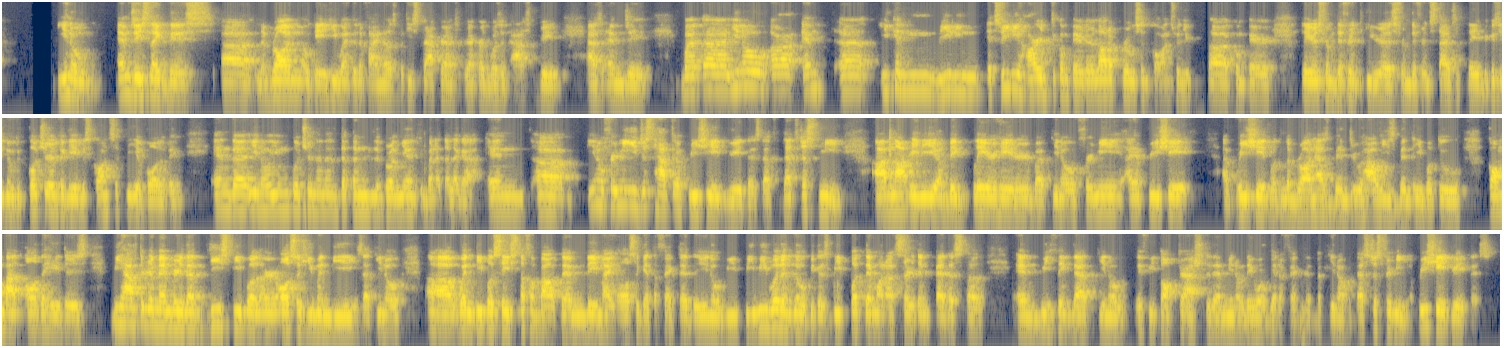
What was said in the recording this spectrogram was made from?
you know, MJ's like this. Uh, LeBron, okay, he went to the finals, but his track record wasn't as great as MJ. But uh, you know, uh, and uh, you can really, it's really hard to compare. There are a lot of pros and cons when you uh, compare players from different eras, from different styles of play, because you know the culture of the game is constantly evolving, and uh, you know yung culture na nadatan LeBron yan, iba na talaga. And uh, you know, for me, you just have to appreciate greatness. That that's just me. I'm not really a big player hater, but you know, for me, I appreciate appreciate what LeBron has been through, how he's been able to combat all the haters. We have to remember that these people are also human beings. That you know, uh, when people say stuff about them, they might also get affected. You know, we, we we wouldn't know because we put them on a certain pedestal, and we think that you know, if we talk trash to them, you know, they won't get affected. But you know, that's just for me. Appreciate greatness.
